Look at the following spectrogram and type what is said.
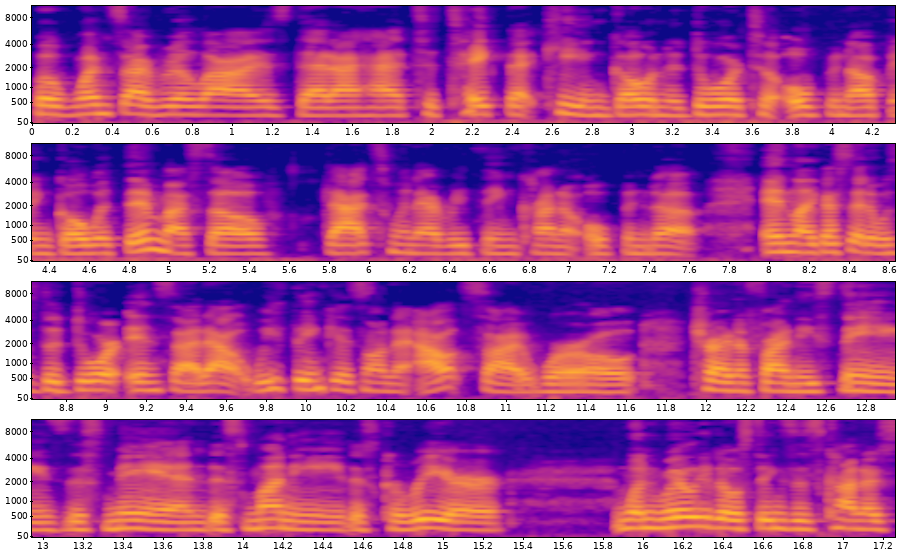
But once i realized that i had to take that key and go in the door to open up and go within myself that's when everything kind of opened up. And like I said, it was the door inside out. We think it's on the outside world trying to find these things, this man, this money, this career, when really those things is kind of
